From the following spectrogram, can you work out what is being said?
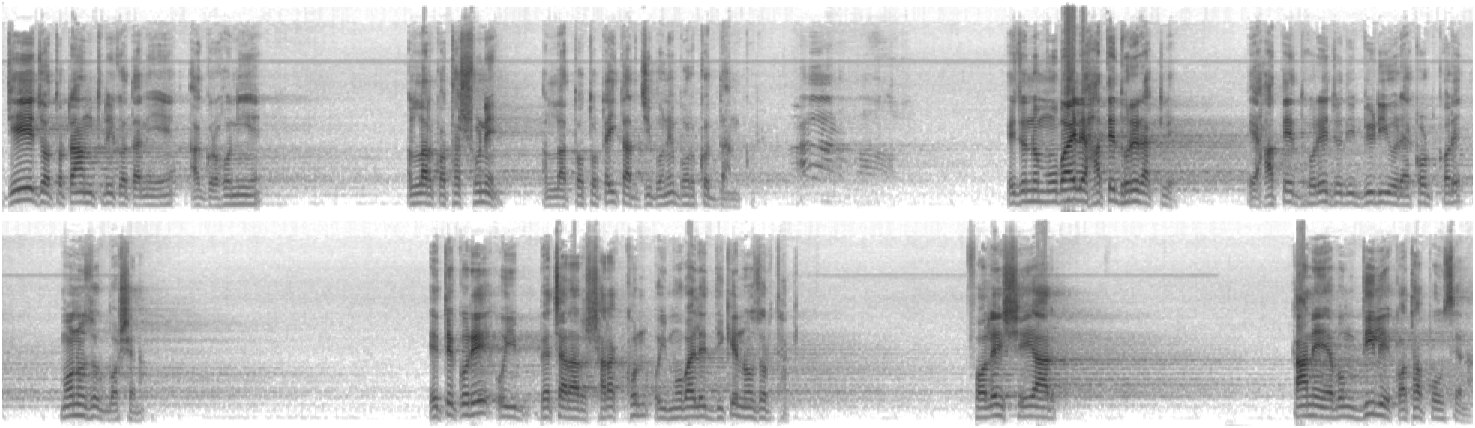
যে যতটা আন্তরিকতা নিয়ে, আগ্রহ নিয়ে আল্লাহর কথা শুনে, আল্লাহ ততটাই তার জীবনে বরকত দান করে। এই জন্য মোবাইলে হাতে ধরে রাখলে এই হাতে ধরে যদি ভিডিও রেকর্ড করে, মনোযোগ বসে না। এতে করে ওই বেচারার সারাক্ষণ ওই মোবাইলের দিকে নজর থাকে। ফলে সে আর কানে এবং দিলে কথা পৌঁছে না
